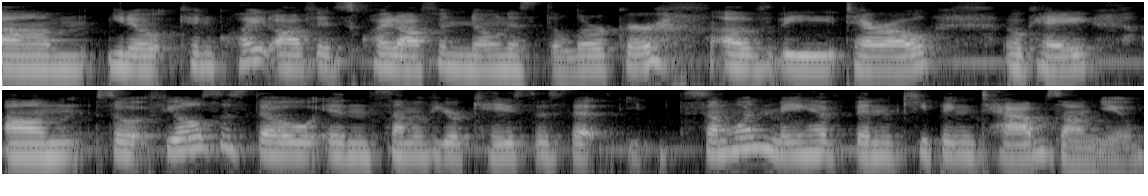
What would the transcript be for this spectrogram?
um, you know, can quite often, it's quite often known as the lurker of the tarot. Okay. Um, so it feels as though in some of your cases that someone may have been keeping tabs on you.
